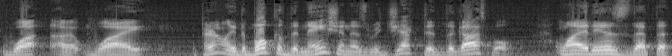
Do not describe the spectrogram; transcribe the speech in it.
what, uh, why apparently the bulk of the nation has rejected the gospel. Why it is that the,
